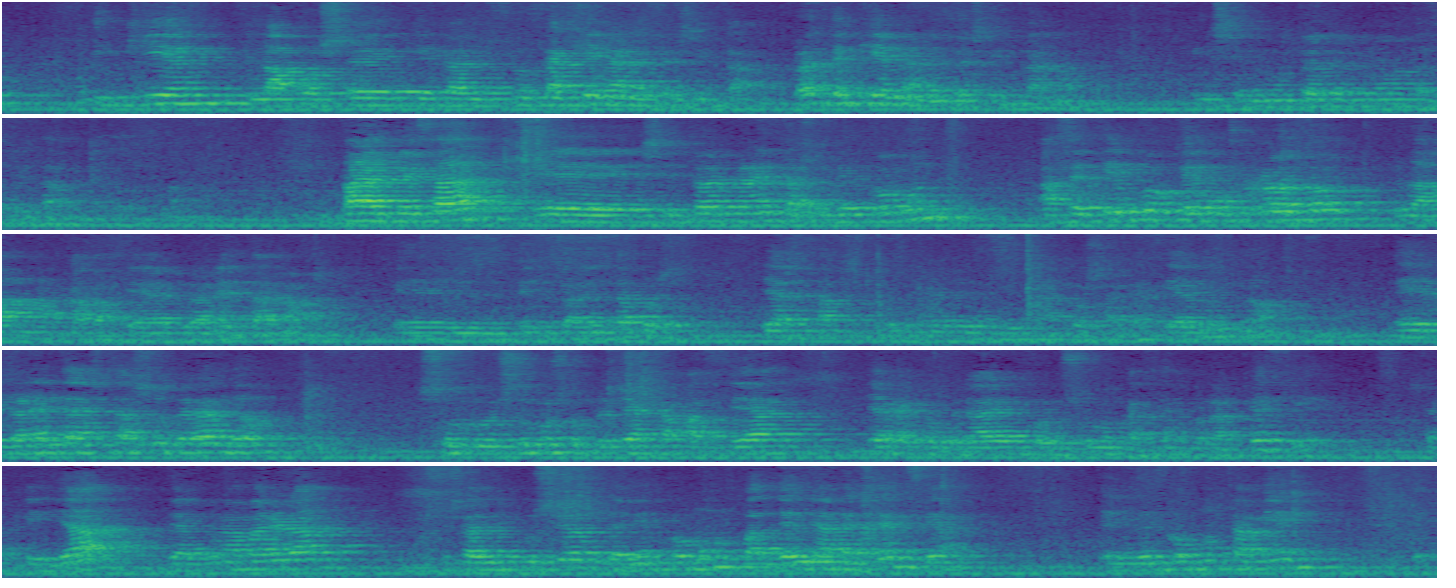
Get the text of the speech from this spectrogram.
quién la posee, quién la disfruta, quién la necesita. Realmente quién la necesita, ¿no? Y si en un determinado necesitamos ¿no? Para empezar, eh, si todo el planeta es un bien común, hace tiempo que hemos roto la capacidad del planeta, ¿no? El, planeta, pues, ya está, una cosa que hacía luz, ¿no? El planeta está superando su consumo, su propia capacidad de recuperar el consumo que hacen con la especie. O sea que ya, de alguna manera, esa discusión de bien común, cuando hay una emergencia, el bien común también,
